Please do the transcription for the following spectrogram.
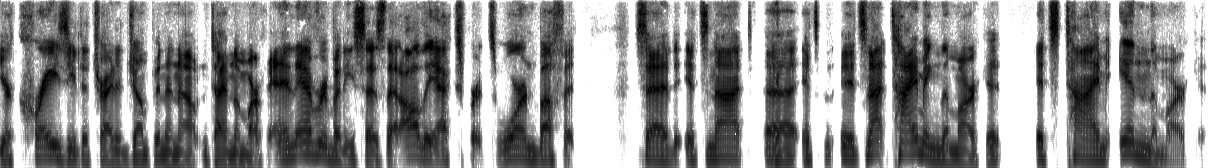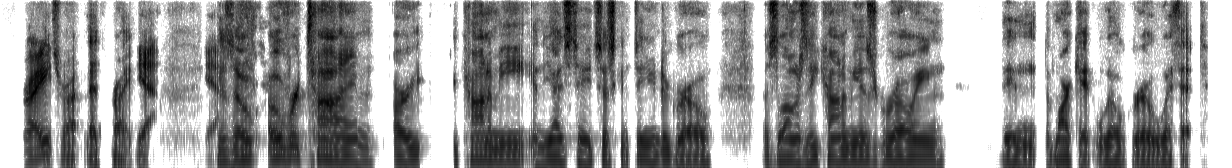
you're crazy to try to jump in and out and time the market. And everybody says that. All the experts, Warren Buffett said it's not uh, it's it's not timing the market, it's time in the market, right? That's right. That's right. Yeah. Yeah. Because over, over time our economy in the United States has continued to grow. As long as the economy is growing, then the market will grow with it.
